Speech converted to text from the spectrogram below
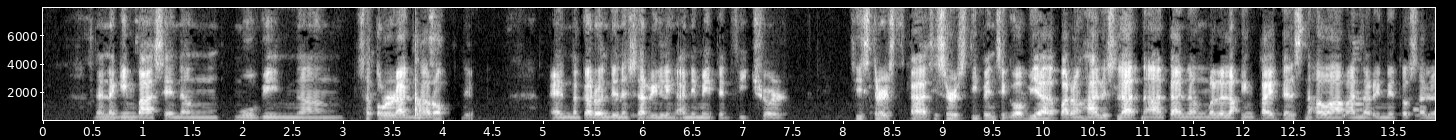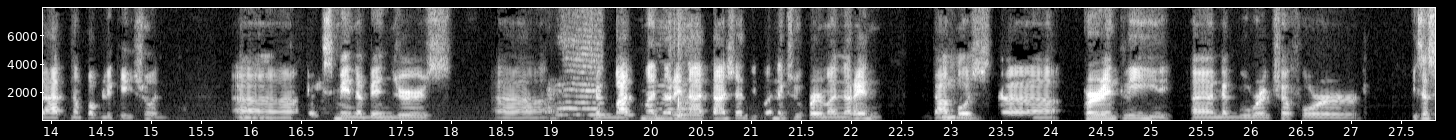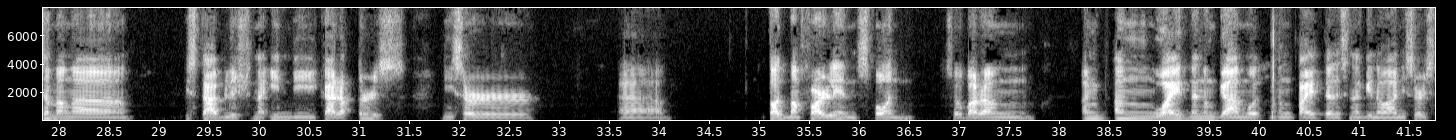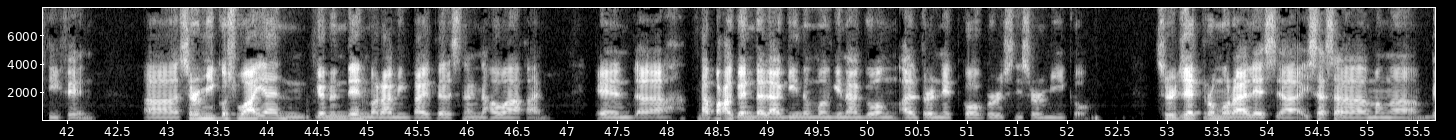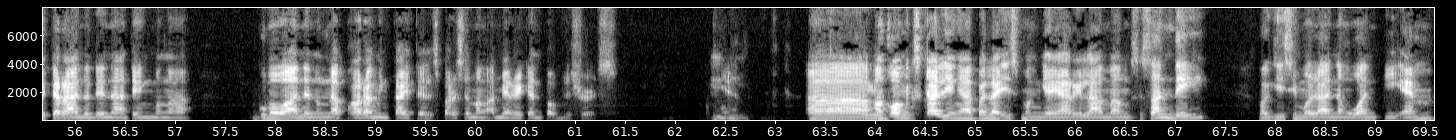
na naging base ng movie ng sa Thor Ragnarok. Diba? And nagkaroon din ng sariling animated feature. Si Sir, uh, si Sir Stephen Segovia, parang halos lahat na ata ng malalaking titles na hawakan na rin nito sa lahat ng publication uh, X-Men, Avengers, uh, nag-Batman na rin ata siya, di ba? Nag-Superman na rin. Tapos, uh, currently, uh, nag-work siya for isa sa mga established na indie characters ni Sir uh, Todd McFarlane, Spawn. So parang ang ang wide na nung gamot ng titles na ginawa ni Sir Stephen. Uh, Sir Miko Swayan, ganun din, maraming titles nang nahawakan. And uh, napakaganda lagi ng mga ginagawang alternate covers ni Sir Miko. Sir Jetro Morales, uh, isa sa mga veterano din nating mga gumawa na ng napakaraming titles para sa mga American publishers. Yan. Uh, ang Comics Kali nga pala is mangyayari lamang sa Sunday. Magsisimula ng 1 p.m.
